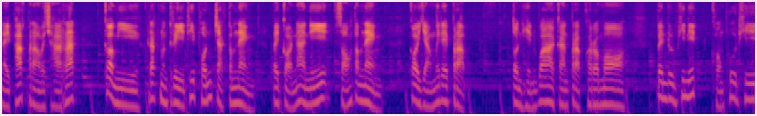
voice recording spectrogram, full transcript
ในพักพลังประชารัฐ ก็มีรัฐมนตรีที่พ้นจากตำแหน่งไปก่อนหน้านี้2ตำแหน่ง ก็ยังไม่ได้ปรับ ตนเห็นว่าการปรับคอรมอ เป็นดุลพินิษของผู้ที่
